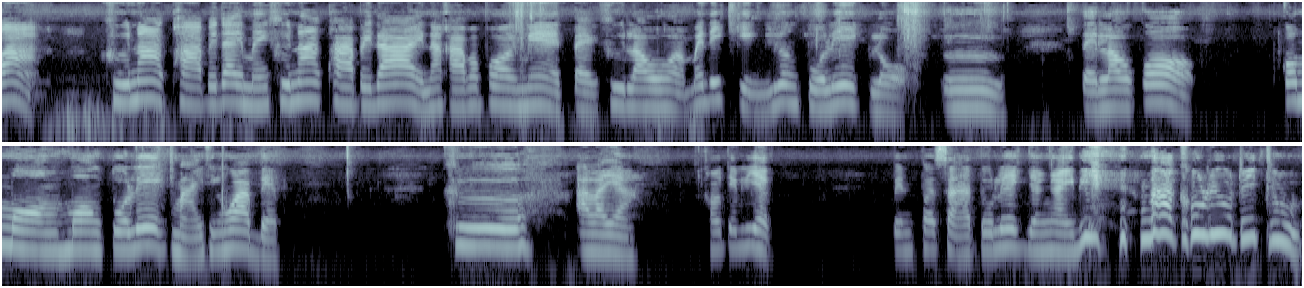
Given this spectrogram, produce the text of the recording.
ว่า คือนาคพาไปได้ไหมคือนาคพาไปได้นะคะพ่อพ่อแม่ แต่คือเราอะไม่ได้เก่งเรื่องตัวเลขหรอกเออ แต่เราก็ก็มองมองตัวเลขหมายถึงว่าแบบ คืออะไรอะเขาจะเรียกเป็นภาษาตัวเลขยังไงดิหน้าเขาเรียกได้ถูก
